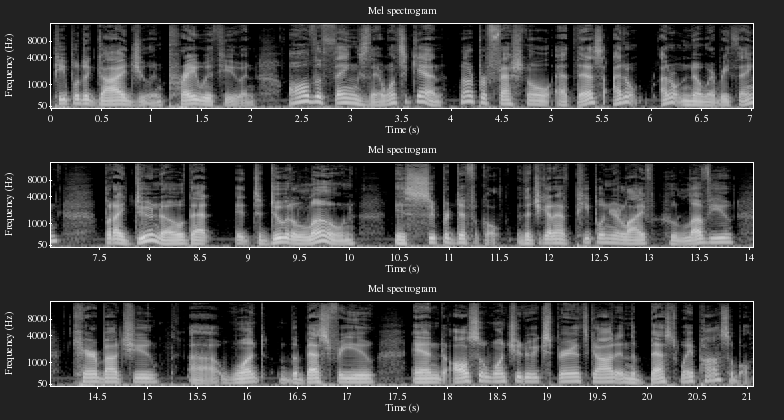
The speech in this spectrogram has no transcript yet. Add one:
people to guide you and pray with you and all the things there. Once again, I'm not a professional at this. I don't I don't know everything, but I do know that it, to do it alone is super difficult. That you got to have people in your life who love you, care about you, uh, want the best for you, and also want you to experience God in the best way possible.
